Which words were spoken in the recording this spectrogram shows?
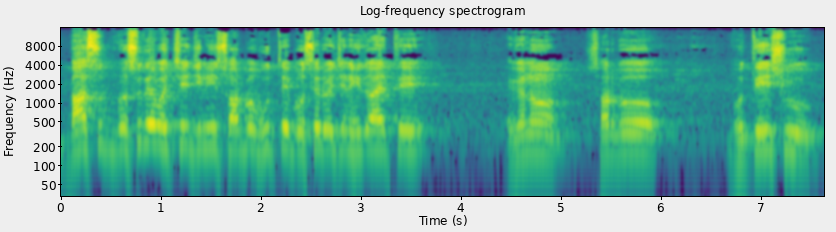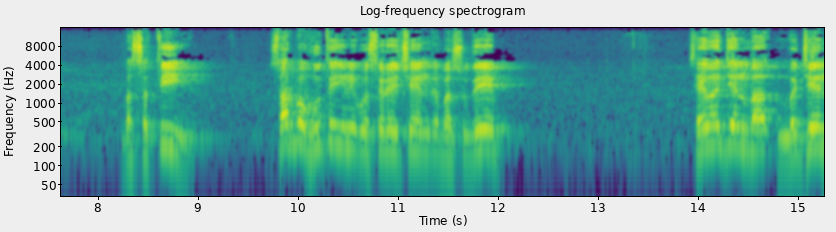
বসুদেব হচ্ছে যিনি সর্বভূতে বসে রয়েছেন হৃদয়তে এখানে সর্বভূতেষু বসতি সর্বভূতে যিনি বসে রয়েছেন বসুদেব। সে বলছেন,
